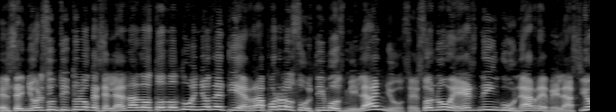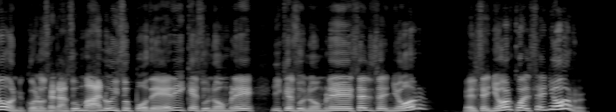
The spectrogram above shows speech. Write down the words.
El Señor es un título que se le ha dado a todo dueño de tierra por los últimos mil años. Eso no es ninguna revelación. Conocerán su mano y su poder y que su nombre y que su nombre es el Señor. ¿El Señor? ¿Cuál Señor?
